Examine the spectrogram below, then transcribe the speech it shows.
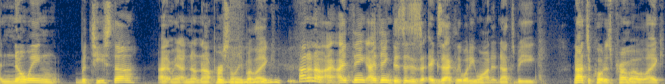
knowing Batista, I mean, I know not personally, but like, I don't know. I, I think I think this is exactly what he wanted. Not to be, not to quote his promo, like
